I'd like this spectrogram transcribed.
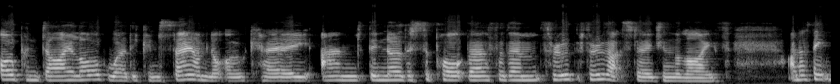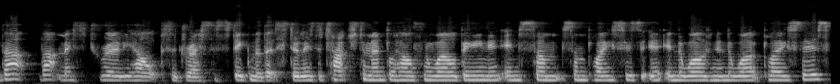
open dialogue where they can say I'm not okay and they know the support there for them through through that stage in the life. And I think that that message really helps address the stigma that still is attached to mental health and well-being in, in some some places in, in the world and in the workplaces.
